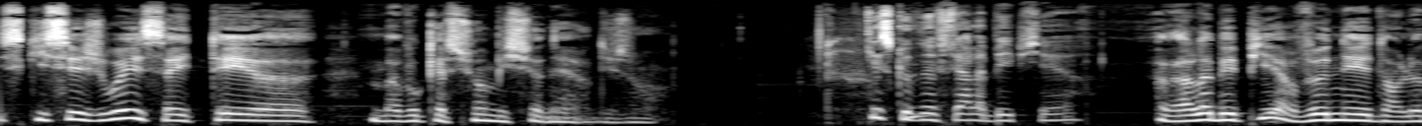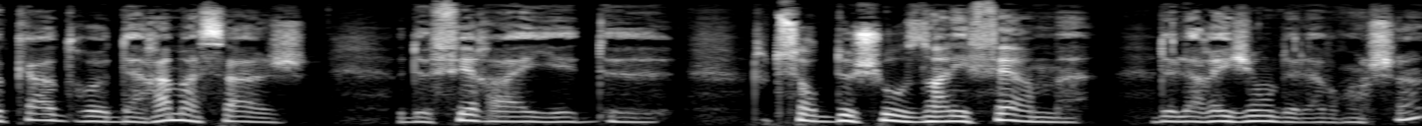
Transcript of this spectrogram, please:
Ce qui s'est joué, ça a été euh, ma vocation missionnaire, disons. Qu'est-ce que venait faire l'abbé Pierre? L'abbé Pierre venait dans le cadre d'un ramassage de ferraille et de toutes sortes de choses dans les fermes de la région de l'Avranchin.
